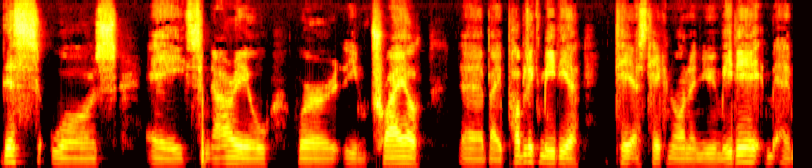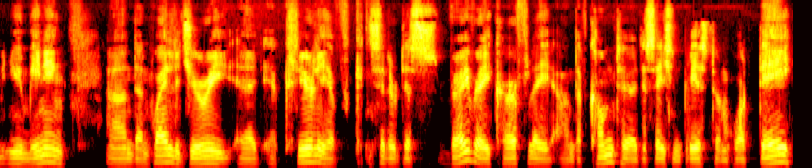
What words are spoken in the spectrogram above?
this was a scenario where the trial uh, by public media has taken on a new media, uh, new meaning. And, and while the jury uh, clearly have considered this very, very carefully and have come to a decision based on what they,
